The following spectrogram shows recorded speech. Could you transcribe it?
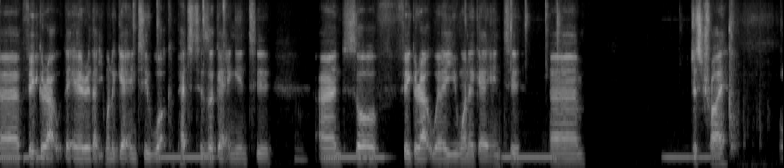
uh, figure out the area that you want to get into, what competitors are getting into, and sort of figure out where you want to get into. Um, just try.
